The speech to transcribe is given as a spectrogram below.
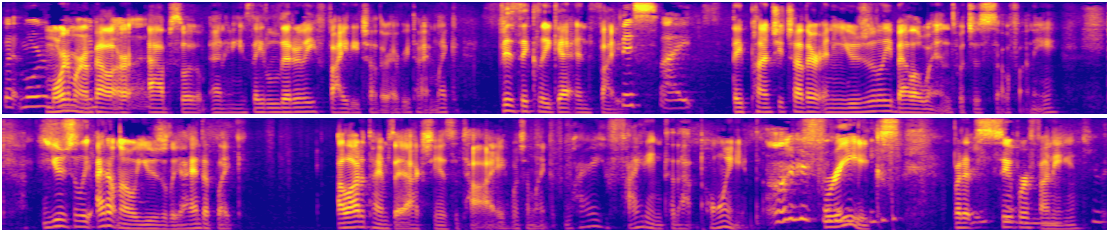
but Mortimer. Mortimer and Bella are absolute enemies. They literally fight each other every time, like physically get in fights. fist fights. They punch each other, and usually Bella wins, which is so funny. Usually, I don't know. Usually, I end up like. A lot of times, it actually is a tie, which I'm like, why are you fighting to that point? Honestly. Freaks. But it's super funny.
